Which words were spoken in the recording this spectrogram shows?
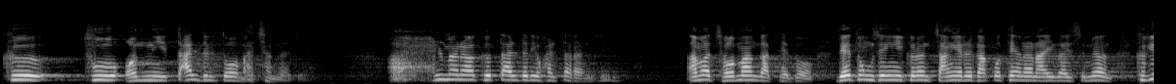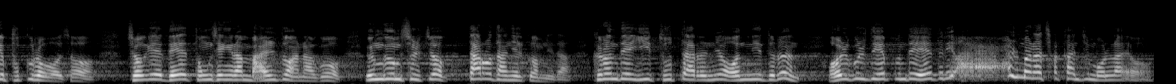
그 두 언니 딸들도 마찬가지예요. 얼마나 그 딸들이 활달한지. 아마 저만 같아도 내 동생이 그런 장애를 갖고 태어난 아이가 있으면 그게 부끄러워서 저게 내 동생이란 말도 안 하고 은금슬쩍 따로 다닐 겁니다. 그런데 이 두 딸은요, 언니들은 얼굴도 예쁜데 애들이 얼마나 착한지 몰라요.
